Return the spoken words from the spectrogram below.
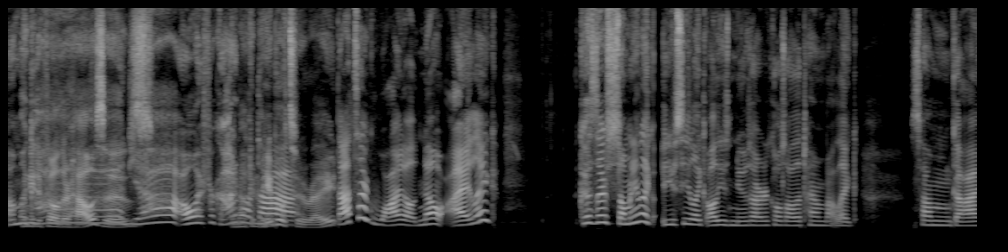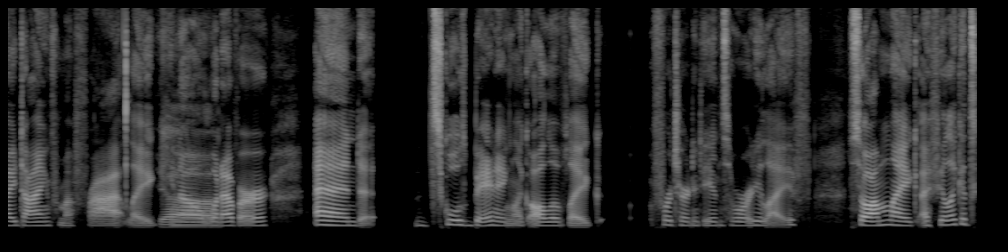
oh need to fill their houses. yeah oh i forgot are not about gonna be able to, right? That's like wild. No, I like because there's so many like you see like all these news articles all the time about like some guy dying from a frat, like you know whatever, and schools banning like all of like fraternity and sorority life. So I'm like, I feel like it's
